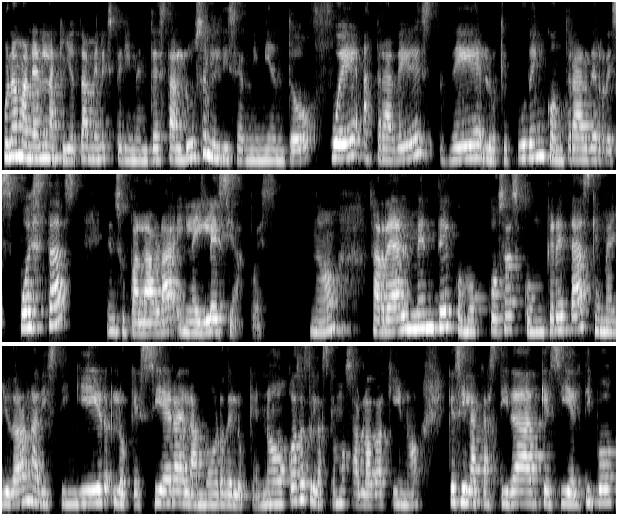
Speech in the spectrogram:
una manera en la que yo también experimenté esta luz en el discernimiento fue a través de lo que pude encontrar de respuestas en su palabra en la iglesia, pues, ¿no? O sea, realmente como cosas concretas que me ayudaron a distinguir lo que sí era el amor de lo que no, cosas de las que hemos hablado aquí, ¿no? Que si la castidad, que si el tipo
